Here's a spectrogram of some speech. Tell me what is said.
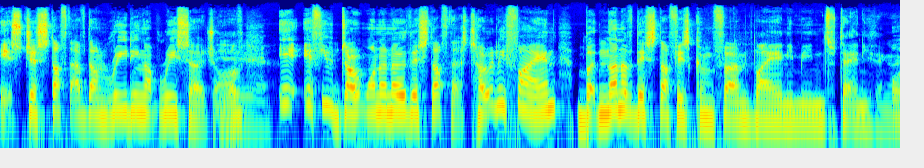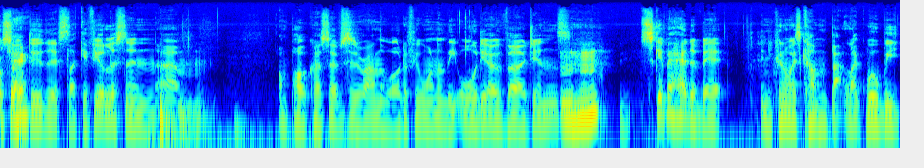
It's just stuff that I've done reading up research of. yeah. If you don't want to know this stuff, that's totally fine. But none of this stuff is confirmed by any means to anything. Also, okay? do this like if you're listening um, on podcast services around the world. If you're one of the audio virgins, Mm-hmm. skip ahead a bit. And you can always come back. Like we'll be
